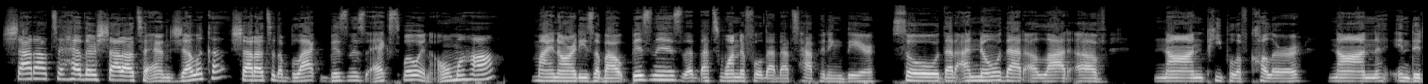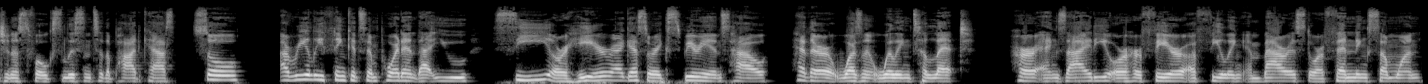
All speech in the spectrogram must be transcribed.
Shout out to Heather. Shout out to Angelica. Shout out to the Black Business Expo in Omaha. Minorities about business. That, that's wonderful that that's happening there. So that I know that a lot of non people of color, non indigenous folks listen to the podcast. So I really think it's important that you see or hear, I guess, or experience how Heather wasn't willing to let her anxiety or her fear of feeling embarrassed or offending someone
